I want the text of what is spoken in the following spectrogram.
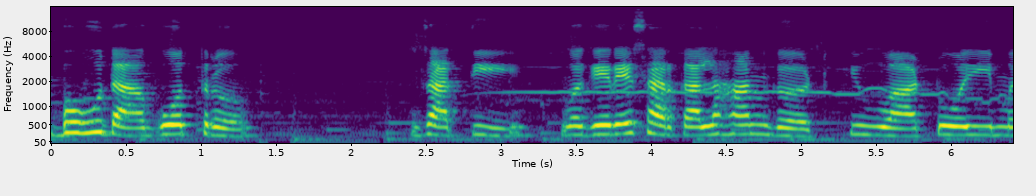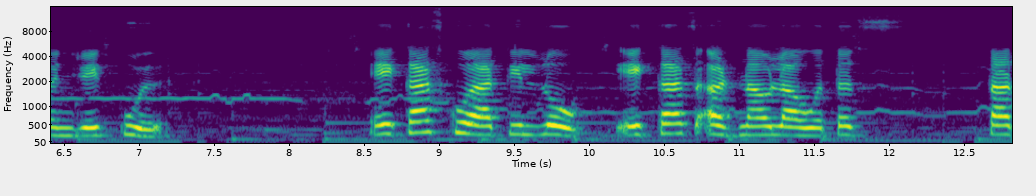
बहुधा गोत्र जाती वगैरे सारखा लहान गट किंवा टोळी म्हणजे कुळ. एकाच कुळातील लोक एकाच आडनाव लावतच तात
